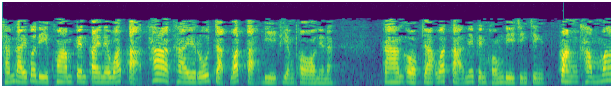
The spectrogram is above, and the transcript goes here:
ชั้นใดก็ดีความเป็นไปในวัตตะ ถ้าใครรู้จักวัตตะดีเพียงพอเนี่ยนะ การออกจากวัฏฏะนี่เป็นของดีจริง ๆ ฟังคำว่า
